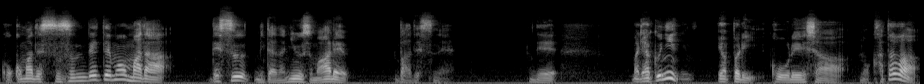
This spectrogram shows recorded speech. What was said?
ここまで進んでてもまだです、みたいなニュースもあればですね。で、まあ、逆に、やっぱり高齢者の方は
